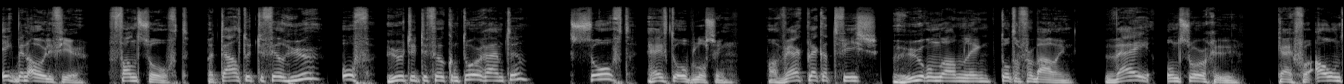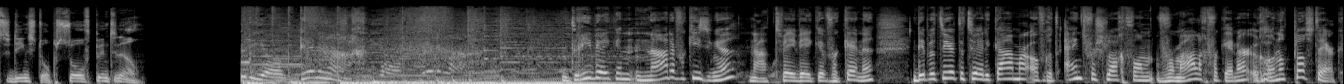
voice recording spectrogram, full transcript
Ik ben Olivier van Solft. Betaalt u te veel huur of huurt u te veel kantoorruimte? Solft heeft de oplossing. Van werkplekadvies, huuronderhandeling tot de verbouwing. Wij ontzorgen u. Kijk voor al onze diensten op soft.nl. Studio Den Haag. Drie weken na de verkiezingen, na twee weken verkennen, debatteert de Tweede Kamer over het eindverslag van voormalig verkenner Ronald Plasterk.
